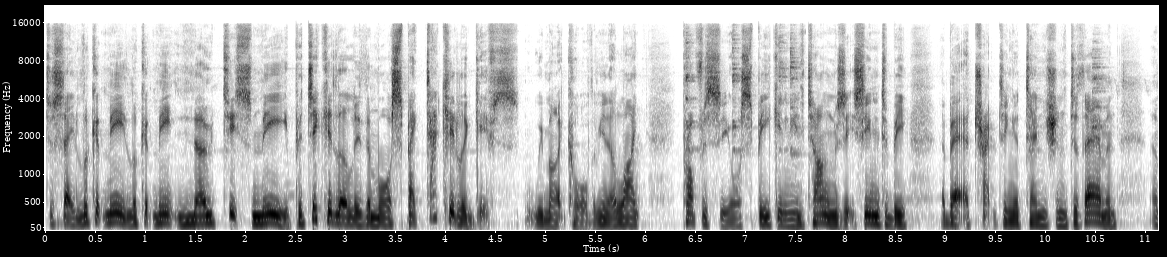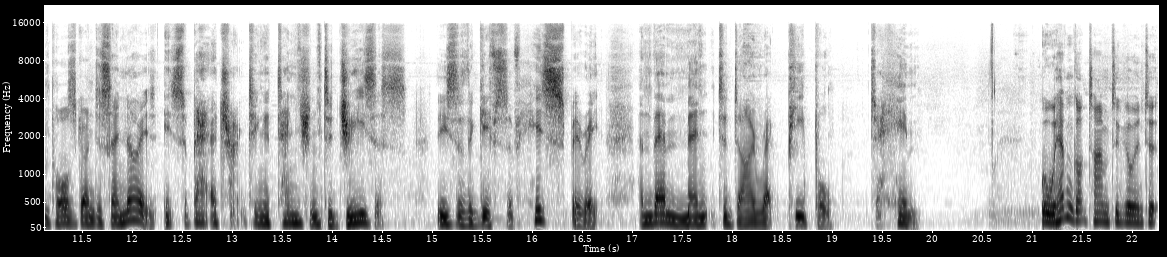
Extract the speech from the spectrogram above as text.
to say, look at me, look at me, notice me, particularly the more spectacular gifts, we might call them, you know, like prophecy or speaking in tongues. It seemed to be about attracting attention to them. And, and Paul's going to say, no, it's, it's about attracting attention to Jesus. These are the gifts of His Spirit, and they're meant to direct people to Him. Well, we haven't got time to go into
